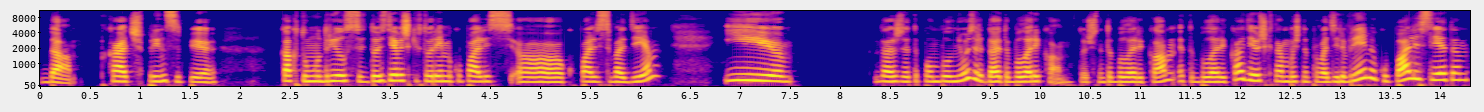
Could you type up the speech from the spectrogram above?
да, ткач, в принципе, как-то умудрился. То есть девочки в то время купались, э, купались в воде. И даже это, по-моему, был не озеро, да, это была река, точно, это была река, это была река, девочки там обычно проводили время, купались летом,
